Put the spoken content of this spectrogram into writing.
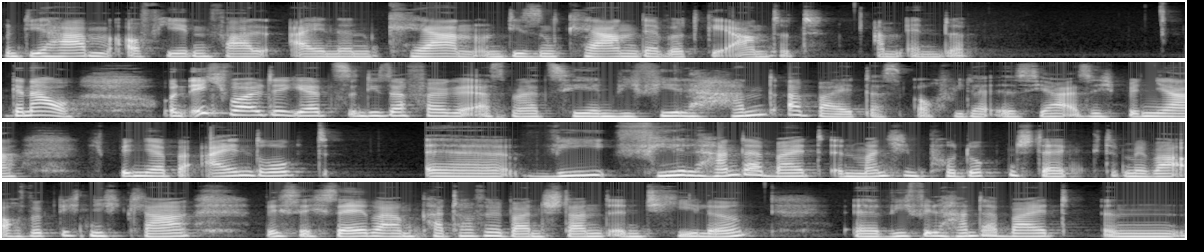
und die haben auf jeden Fall einen Kern und diesen Kern, der wird geerntet am Ende. Genau. Und ich wollte jetzt in dieser Folge erstmal erzählen, wie viel Handarbeit das auch wieder ist. Ja, also ich bin ja, ich bin ja beeindruckt, äh, wie viel Handarbeit in manchen Produkten steckt. Mir war auch wirklich nicht klar, bis ich selber am Kartoffelband stand in Thiele, äh, wie viel Handarbeit in,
